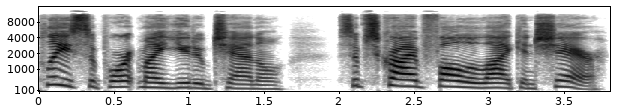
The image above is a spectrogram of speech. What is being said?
Please support my YouTube channel. Subscribe, follow, like, and share.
